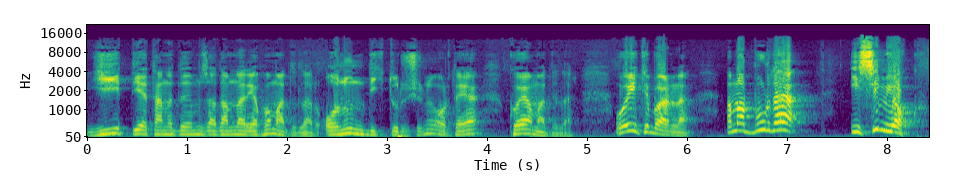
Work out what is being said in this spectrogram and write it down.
yiğit diye tanıdığımız adamlar yapamadılar. Onun dik duruşunu ortaya koyamadılar. O itibarla ama burada isim yok.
